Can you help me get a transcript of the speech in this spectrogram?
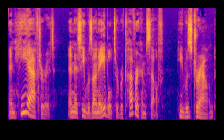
and he after it, and as he was unable to recover himself, he was drowned.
